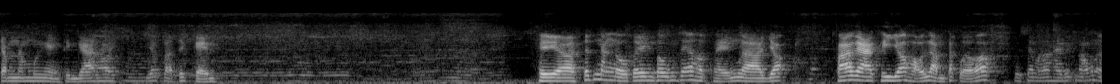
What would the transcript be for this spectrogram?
150.000 tiền ga thôi rất là tiết kiệm. Thì à, tính năng đầu tiên tôi cũng sẽ thực hiện là gió phá ra khi gió hỏi làm tắt lửa. Tôi sẽ mở hai bếp nấu nè.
